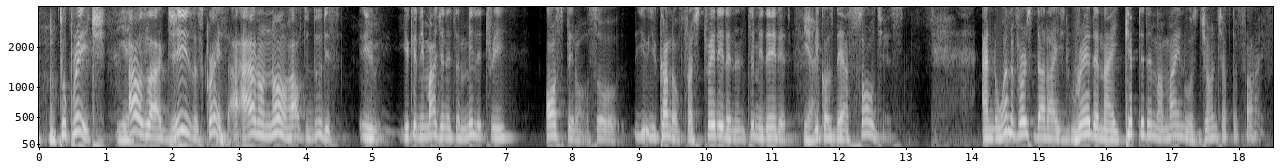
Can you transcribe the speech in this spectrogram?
to preach. Yes. I was like, Jesus Christ, I, I don't know how to do this. You, you can imagine it's a military hospital. So you, you kind of frustrated and intimidated Yeah. because they are soldiers. And one verse that I read and I kept it in my mind was John chapter 5.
